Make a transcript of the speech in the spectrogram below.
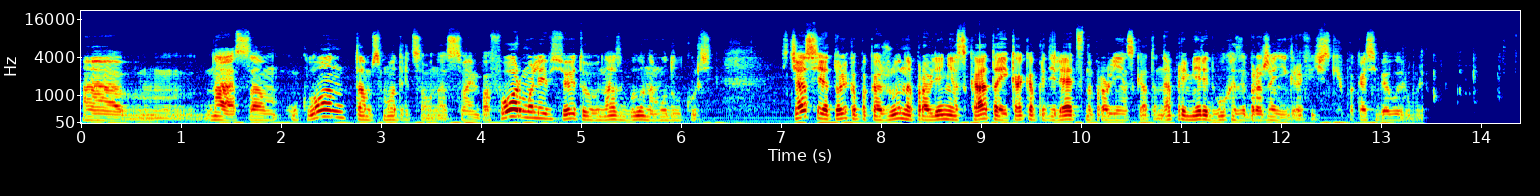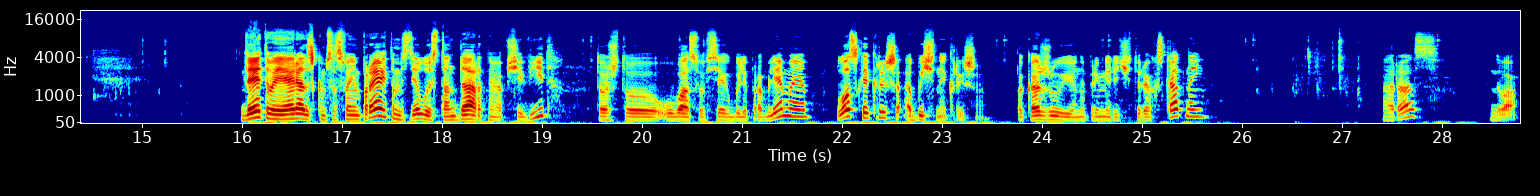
а, на сам уклон, там смотрится у нас с вами по формуле, все это у нас было на Moodle курсе. Сейчас я только покажу направление ската и как определяется направление ската на примере двух изображений графических, пока себя вырублю. Для этого я рядышком со своим проектом сделаю стандартный вообще вид, то, что у вас у всех были проблемы. Плоская крыша, обычная крыша. Покажу ее на примере четырехскатной. Раз, два.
